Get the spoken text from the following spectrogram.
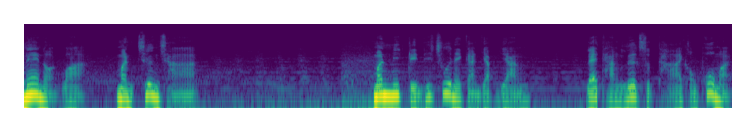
แน่นอนว่ามันเชื่องช้า มันมีกลิ่นที่ช่วยในการยับยัง้ง และทางเลือกสุดท้ายของพวกมัน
